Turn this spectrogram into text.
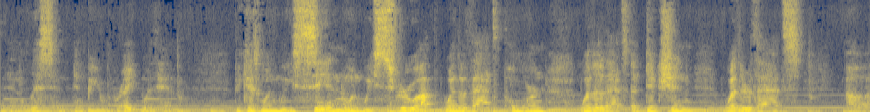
and listen and be right with Him. Because when we sin, when we screw up, whether that's porn, whether that's addiction, whether that's uh,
